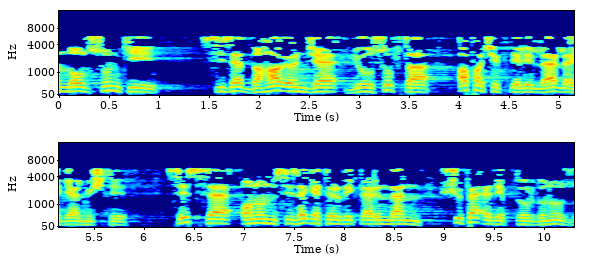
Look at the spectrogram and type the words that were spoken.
Andolsun ki size daha önce Yusuf da apaçık delillerle gelmişti. Sizse onun size getirdiklerinden şüphe edip durdunuz.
